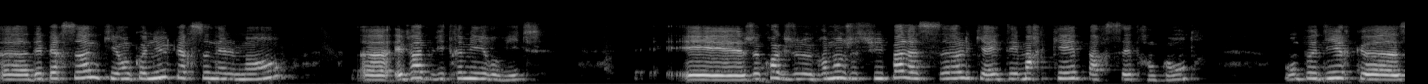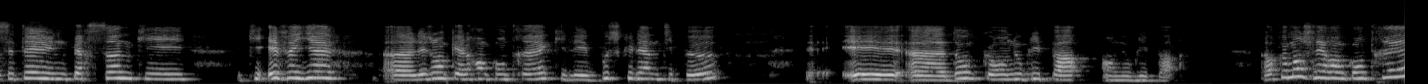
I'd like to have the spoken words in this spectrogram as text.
euh, des personnes qui ont connu personnellement euh, Eva Vitremeirovic. Et je crois que vraiment, je ne suis pas la seule qui a été marquée par cette rencontre. On peut dire que c'était une personne qui, qui éveillait euh, les gens qu'elle rencontrait, qui les bousculait un petit peu. Et, euh, donc, on n'oublie pas, on n'oublie pas. Alors, comment je l'ai rencontrée?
